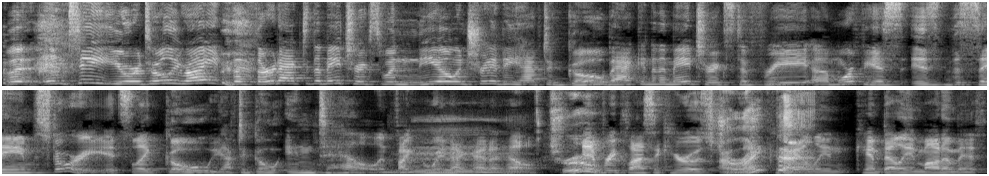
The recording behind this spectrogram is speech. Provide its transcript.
but MT, you are totally right. The third act of the Matrix, when Neo and Trinity have to go back into the Matrix to free uh, Morpheus, is the same story. It's like go, you have to go into hell and fight your way back out of hell. Mm, true. Every classic hero's journey, like. Campbellian, Campbellian monomyth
